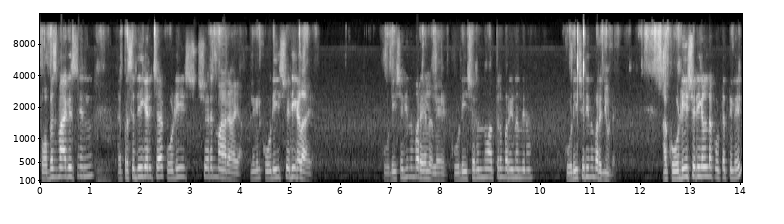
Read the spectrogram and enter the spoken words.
ഫോബസ് മാഗസിൻ പ്രസിദ്ധീകരിച്ച കോടീശ്വരന്മാരായ അല്ലെങ്കിൽ കോടീശ്വരികളായ. കോടീശ്വരി എന്നും പറയല്ലോ അല്ലേ കോടീശ്വരൻ എന്ന് മാത്രം പറയണെന്തിനാ കോടീശ്വരി എന്ന് പറഞ്ഞൂടെ ആ കോടീശ്വരികളുടെ കൂട്ടത്തിൽ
